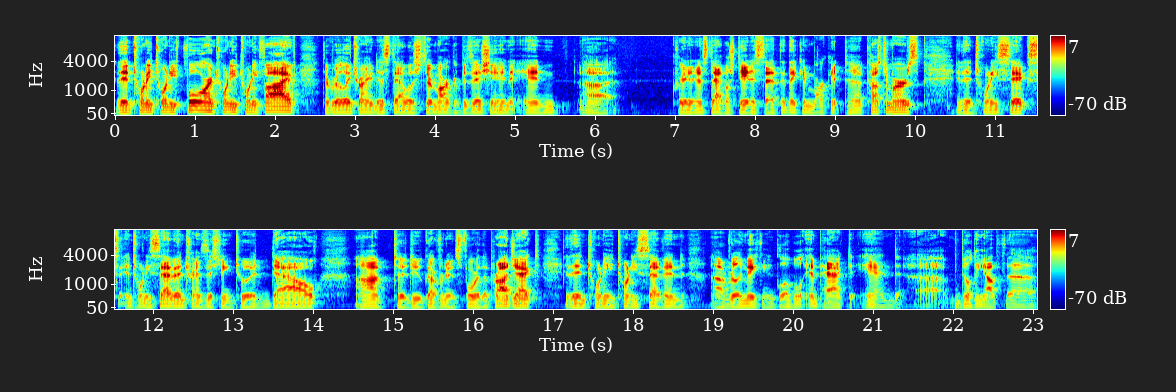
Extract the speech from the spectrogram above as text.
And then 2024 and 2025, they're really trying to establish their market position and uh, create an established data set that they can market to customers. And then 26 and 27, transitioning to a DAO uh, to do governance for the project. And then 2027, uh, really making a global impact and uh, building out the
